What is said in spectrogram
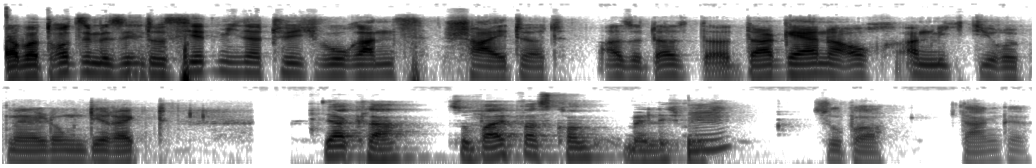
Aber trotzdem, es interessiert mich natürlich, woran es scheitert. Also da, da, da gerne auch an mich die Rückmeldungen direkt. Ja, klar. Sobald was kommt, melde ich mich. Super, danke.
